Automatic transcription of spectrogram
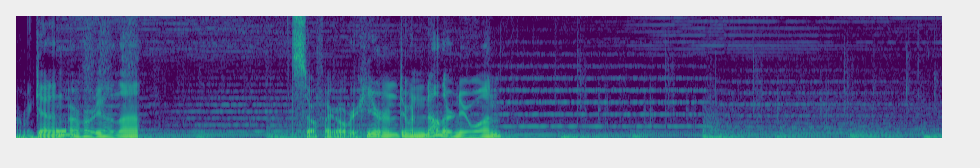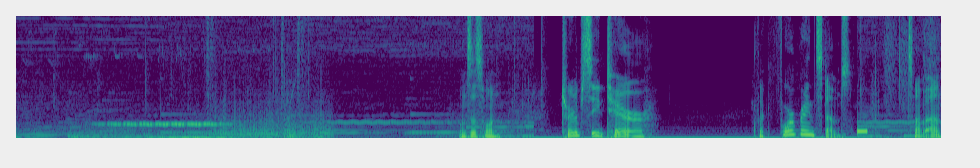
Armageddon, I've already done that. So if I go over here and do another new one... What's this one? Turnip Seed Terror. Click four brain stems. It's not bad.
